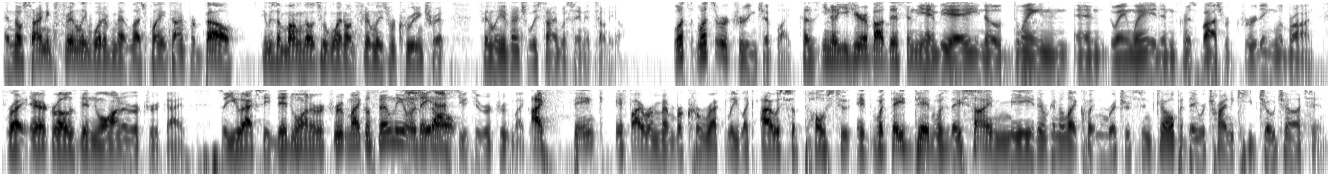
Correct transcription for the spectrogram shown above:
And though signing Finley would have meant less playing time for Bell, he was among those who went on Finley's recruiting trip. Finley eventually signed with San Antonio. What's what's a recruiting trip like? Because you know you hear about this in the NBA. You know Dwyane and, and Dwyane Wade and Chris Bosh recruiting LeBron. Right. Derrick Rose didn't want to recruit guys. So you actually did want to recruit Michael Finley, or they So- asked you to recruit Michael? I think if I remember correctly, like I was supposed to, it, what they did was they signed me. They were going to let Quentin Richardson go, but they were trying to keep Joe Johnson.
